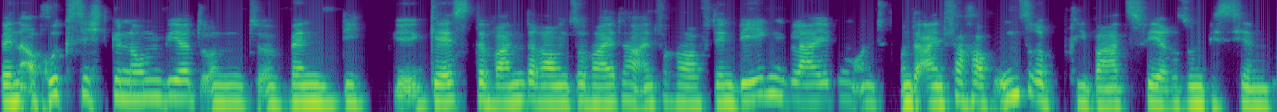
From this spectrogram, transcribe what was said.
wenn auch Rücksicht genommen wird und äh, wenn die Gäste, Wanderer und so weiter einfach auf den Wegen bleiben und, und einfach auch unsere Privatsphäre so ein bisschen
